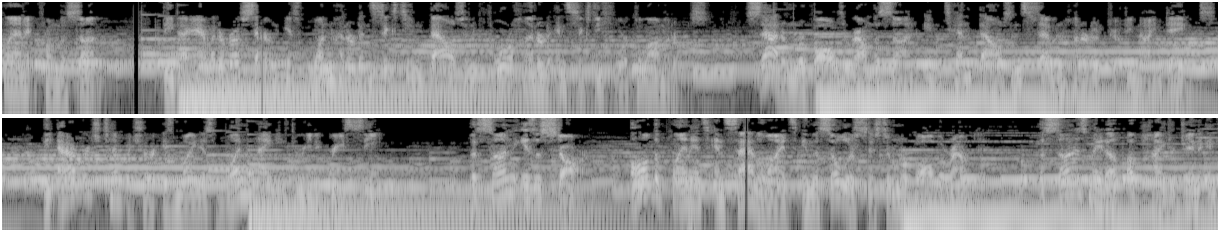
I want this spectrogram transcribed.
planet from the Sun. The diameter of Saturn is 116,464 kilometers. Saturn revolves around the Sun in 10,759 days. The average temperature is minus 193 degrees C. The Sun is a star. All the planets and satellites in the solar system revolve around it. The Sun is made up of hydrogen and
